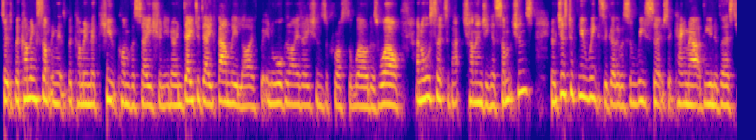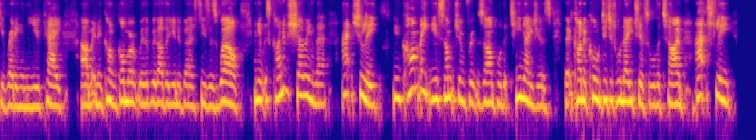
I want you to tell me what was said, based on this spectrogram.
So it's becoming something that's becoming an acute conversation, you know, in day-to-day -day family life, but in organizations organizations across the world as well. And also it's about challenging assumptions. You know, just a few weeks ago, there was some research that came out of the University of Reading in the UK um, in a conglomerate with, with other universities as well. And it was kind of showing that actually you can't make the assumption, for example, that teenagers that kind of call digital natives all the time actually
